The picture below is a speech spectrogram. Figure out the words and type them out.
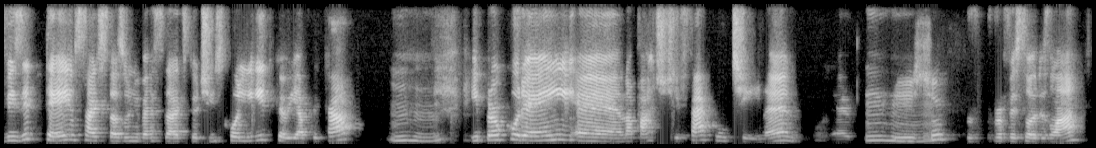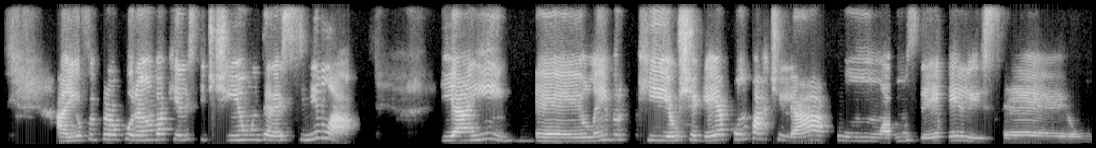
visitei o site das universidades que eu tinha escolhido, que eu ia aplicar, Uhum. e procurei é, na parte de faculty, né? Uhum. Isso. Os professores lá. Aí eu fui procurando aqueles que tinham um interesse similar. E aí, é, eu lembro que eu cheguei a compartilhar com alguns deles é, um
